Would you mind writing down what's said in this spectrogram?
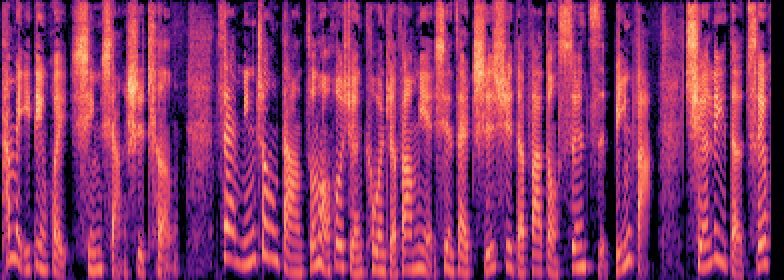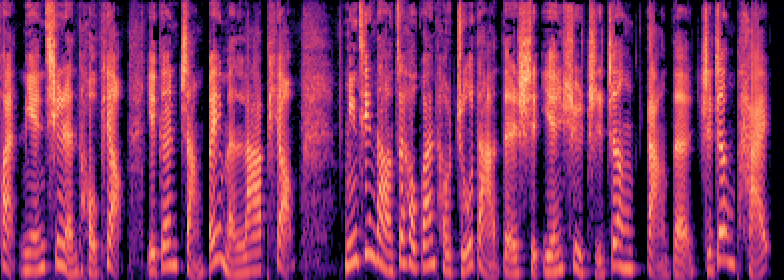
他们一定会心想事成。”在民众党总统候选人柯文哲方面，现在持续的发动《孙子兵法》。全力的催换年轻人投票，也跟长辈们拉票。民进党最后关头主打的是延续执政党的执政牌，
